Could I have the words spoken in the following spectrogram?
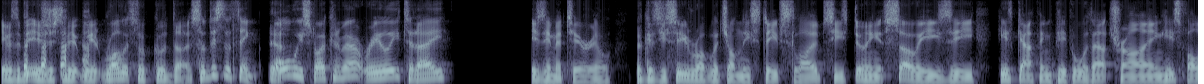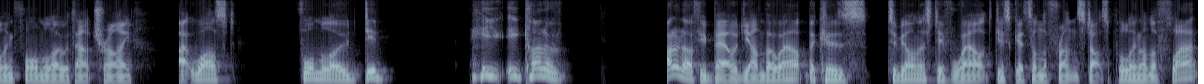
it was a bit. It was just a bit weird. Roglic looked good though. So this is the thing. Yeah. All we've spoken about really today is immaterial because you see Roglic on these steep slopes. He's doing it so easy. He's gapping people without trying. He's following Formolo without trying. Uh, whilst Formolo did, he he kind of, I don't know if he bailed Yumbo out because to be honest, if Wout just gets on the front and starts pulling on the flat,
